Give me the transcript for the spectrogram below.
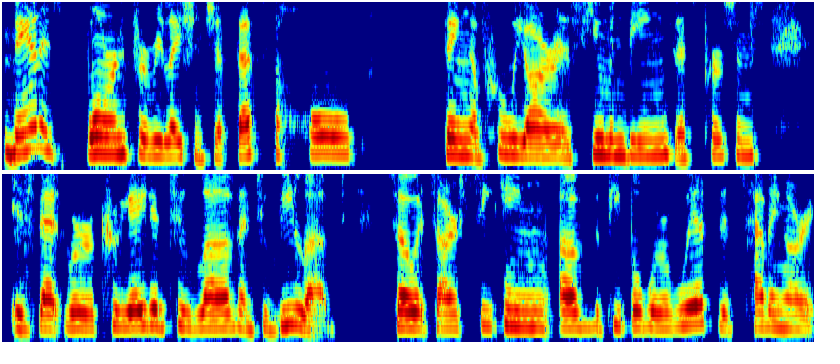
man is born for relationship. That's the whole thing of who we are as human beings, as persons, is that we're created to love and to be loved. So it's our seeking of the people we're with, it's having our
